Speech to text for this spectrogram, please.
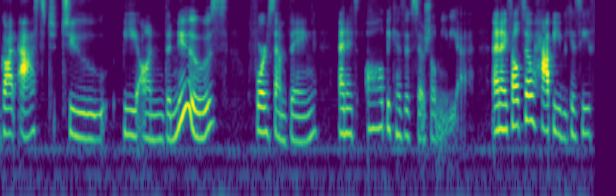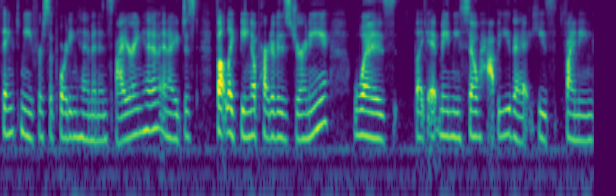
got asked to be on the news for something and it's all because of social media. And I felt so happy because he thanked me for supporting him and inspiring him. And I just felt like being a part of his journey was like, it made me so happy that he's finding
